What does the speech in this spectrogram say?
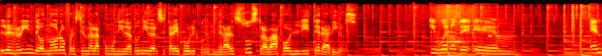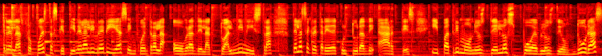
les rinde honor ofreciendo a la comunidad universitaria y público en general sus trabajos literarios. Y bueno, de... Eh Entre las propuestas que tiene la librería se encuentra la obra de la actual ministra de la Secretaría de Cultura de Artes y Patrimonios de los Pueblos de Honduras,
